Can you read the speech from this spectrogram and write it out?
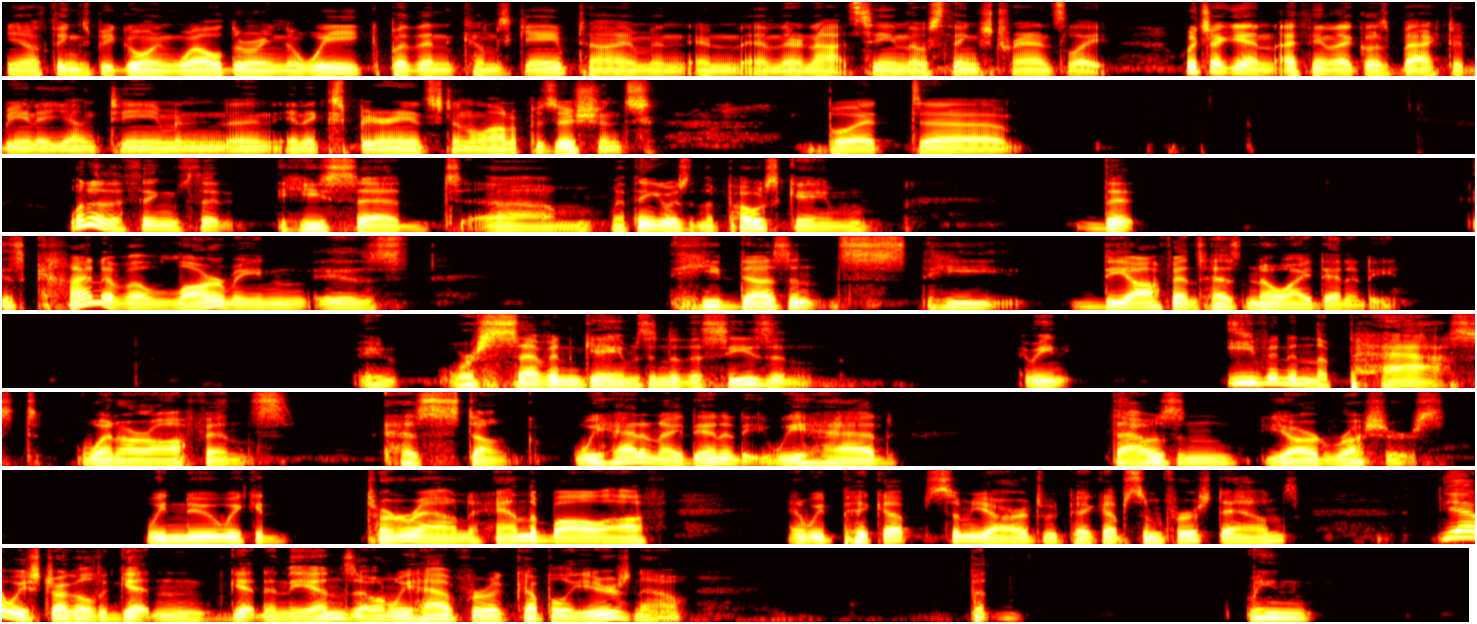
you know things be going well during the week, but then it comes game time and, and, and they're not seeing those things translate. Which again, I think that goes back to being a young team and, and inexperienced in a lot of positions. But uh, One of the things that he said, um, I think it was in the post game, that is kind of alarming is he doesn't he the offense has no identity. I mean, we're seven games into the season. I mean, even in the past, when our offense has stunk, we had an identity. We had thousand yard rushers. We knew we could turn around, hand the ball off, and we'd pick up some yards. We'd pick up some first downs. Yeah, we struggled to get in, getting in the end zone. We have for a couple of years now. But I mean,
